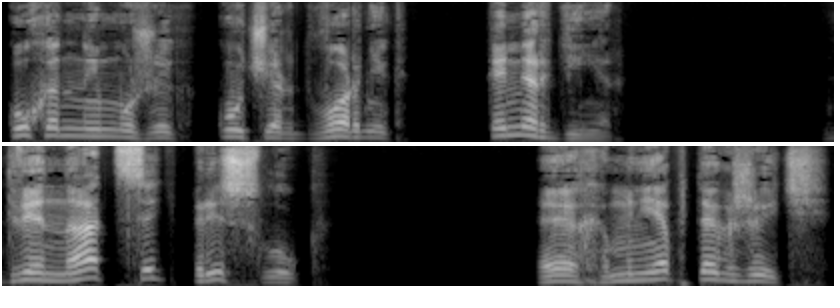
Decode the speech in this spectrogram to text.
кухонный мужик, кучер, дворник, камердинер. Двенадцать прислуг. Эх, мне б так жить.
